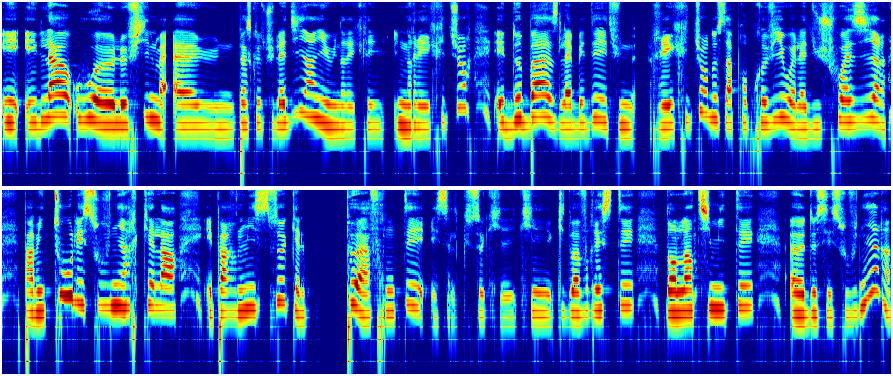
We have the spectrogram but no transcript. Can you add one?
Et, et là où euh, le film a une, parce que tu l'as dit, hein, il y a eu une, réécri- une réécriture, et de base la BD est une réécriture de sa propre vie où elle a dû choisir parmi tous les souvenirs qu'elle a et parmi ceux qu'elle peut affronter et celles, ceux qui, qui, doivent rester dans l'intimité euh, de ses souvenirs,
